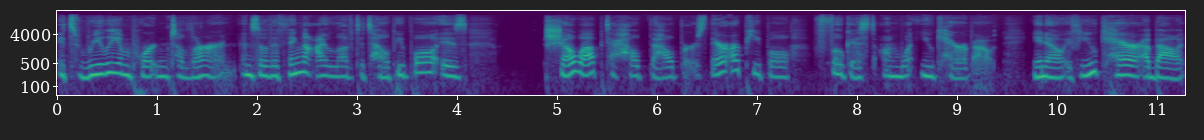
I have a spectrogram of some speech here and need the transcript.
It's really important to learn. And so the thing that I love to tell people is show up to help the helpers. There are people focused on what you care about. You know, if you care about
